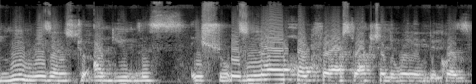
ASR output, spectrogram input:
real reasons to argue this issue, there's no hope for us to actually win it because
